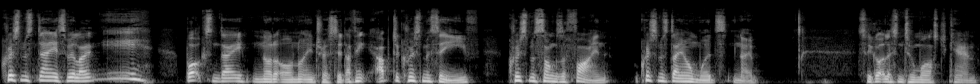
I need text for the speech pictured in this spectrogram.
Christmas Day is a bit like, eh. Boxing Day, not at all, not interested. I think up to Christmas Eve, Christmas songs are fine. Christmas Day onwards, no. So you've got to listen to them whilst you can.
